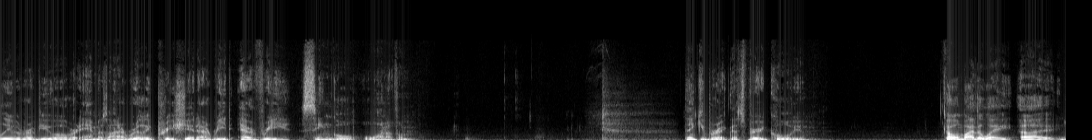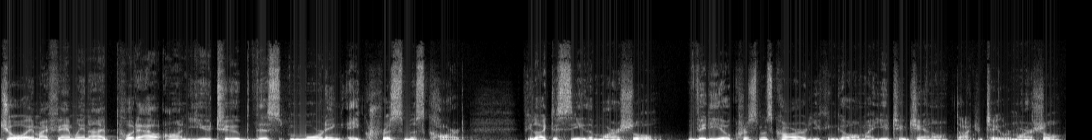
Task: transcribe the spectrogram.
leave a review over at Amazon. I really appreciate it. I read every single one of them. Thank you, Brick. That's very cool of you. Oh, and by the way, uh, Joy, my family, and I put out on YouTube this morning a Christmas card. If you'd like to see the Marshall video Christmas card, you can go on my YouTube channel, Dr. Taylor Marshall,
